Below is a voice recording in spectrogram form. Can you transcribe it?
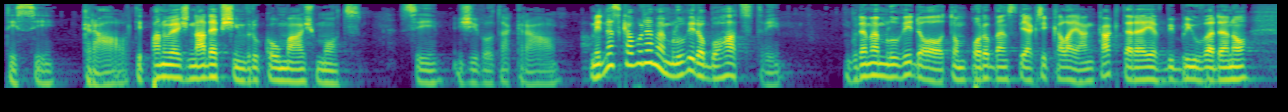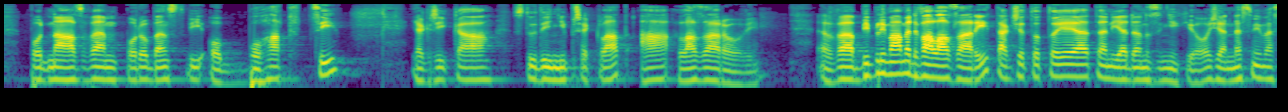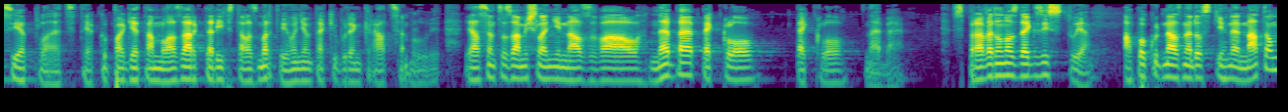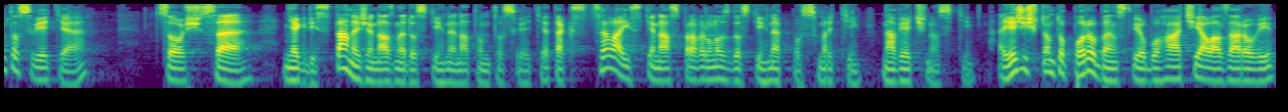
Ty jsi král, ty panuješ nade vším, v rukou máš moc, jsi života král. My dneska budeme mluvit o bohatství. Budeme mluvit o tom podobenství, jak říkala Janka, které je v Biblii uvedeno pod názvem podobenství o bohatci, jak říká studijní překlad, a Lazarovi. V Bibli máme dva Lazary, takže toto je ten jeden z nich, jo, že nesmíme si je pléct. Jako pak je tam Lazar, který vstal z mrtvých, o něm taky budeme krátce mluvit. Já jsem to zamyšlení nazval nebe, peklo, peklo, nebe. Spravedlnost existuje. A pokud nás nedostihne na tomto světě, což se někdy stane, že nás nedostihne na tomto světě, tak zcela jistě nás spravedlnost dostihne po smrti, na věčnosti. A Ježíš v tomto podobenství o boháči a Lazarovi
